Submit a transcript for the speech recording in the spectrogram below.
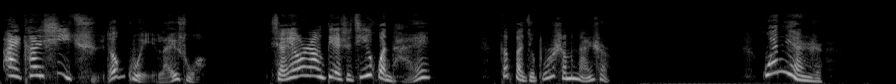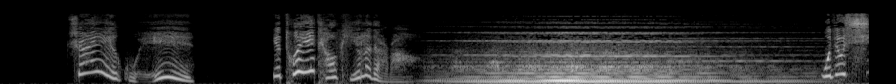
爱看戏曲的鬼来说，想要让电视机换台，根本就不是什么难事儿。关键是，这鬼也忒调皮了点吧？我就细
